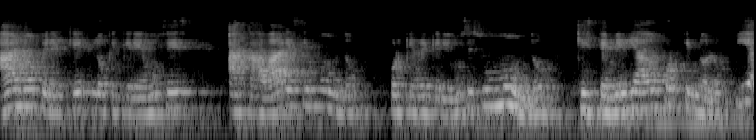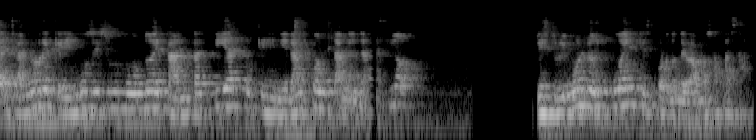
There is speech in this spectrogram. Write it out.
Ah, no, pero es que lo que queremos es acabar ese mundo porque requerimos es un mundo que esté mediado por tecnología. Ya no requerimos es un mundo de tantas vías porque generan contaminación. Destruimos los puentes por donde vamos a pasar.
